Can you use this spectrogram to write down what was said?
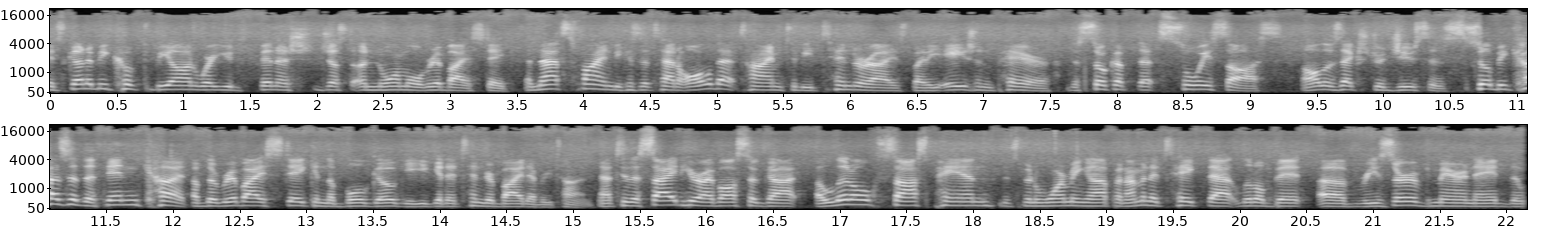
it's gonna be cooked beyond where you'd finish just a normal ribeye steak. And that's fine because it's had all of that time to be tenderized by the Asian pear, to soak up that soy sauce, all those extra juices. So because of the thin cut of the ribeye steak and the bulgogi, you get a tender bite every time. Now to the side here, I've also got a little saucepan that's been warming up, and I'm gonna take that little bit of reserved marinade, the,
